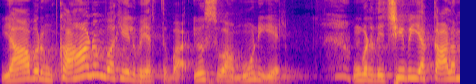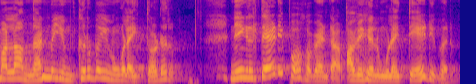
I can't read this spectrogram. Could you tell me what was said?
யாவரும் காணும் வகையில் உயர்த்துவார். யோசுவா மூணு ஏழு. உங்களது ஜீவிய காலமெல்லாம் நன்மையும் கிருபையும் உங்களை தொடரும். நீங்கள் தேடி போக வேண்டாம். அவைகள் உங்களை தேடி வரும்.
